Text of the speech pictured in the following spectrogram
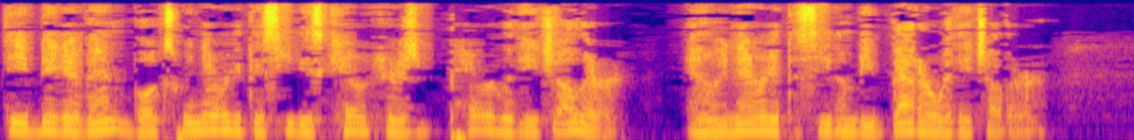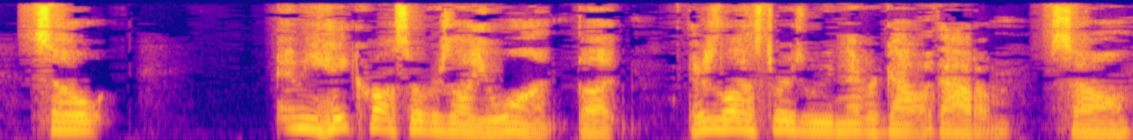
the big event books, we never get to see these characters paired with each other, and we never get to see them be better with each other. So, I mean, hate crossovers all you want, but there's a lot of stories we never got without them. So,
